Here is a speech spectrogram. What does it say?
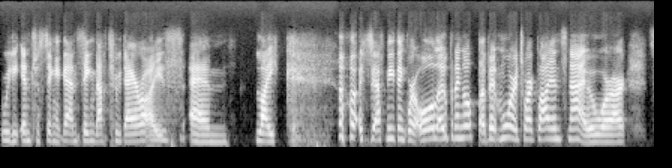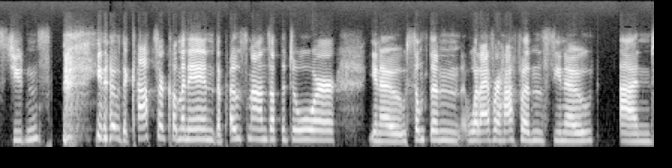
really interesting. Again, seeing that through their eyes. Um, like I definitely think we're all opening up a bit more to our clients now or our students. you know, the cats are coming in, the postman's at the door, you know, something, whatever happens, you know, and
